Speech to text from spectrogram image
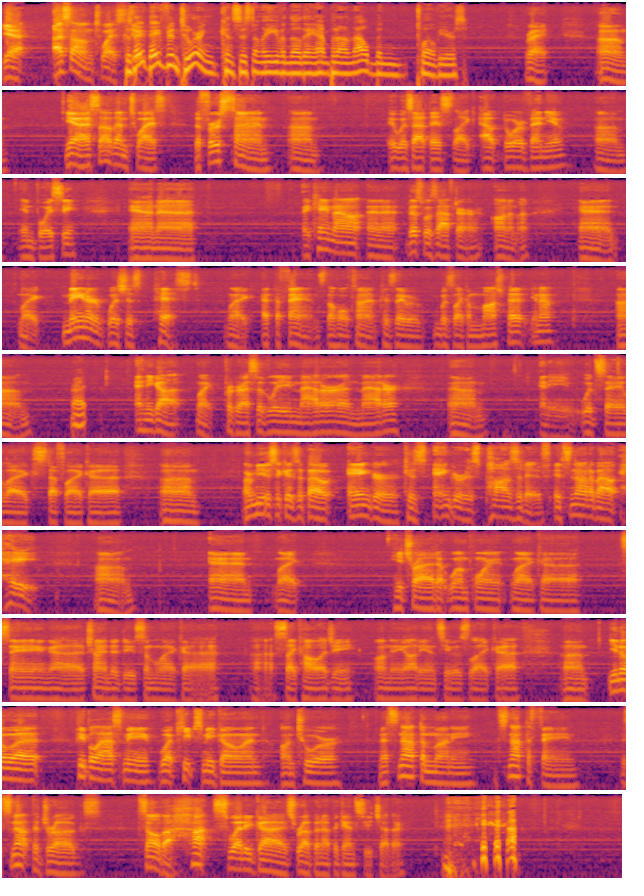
Yeah, I saw them twice because they they've been touring consistently, even though they haven't put out an album in twelve years. Right. Um, yeah, I saw them twice. The first time, um, it was at this like outdoor venue um, in Boise, and uh, they came out, and uh, this was after Ænima, and like Maynard was just pissed, like at the fans the whole time because they were was like a mosh pit, you know. Um, Right? and he got like progressively madder and madder um, and he would say like stuff like uh, um, our music is about anger because anger is positive. It's not about hate. Um, and like he tried at one point like uh, saying, uh, trying to do some like uh, uh, psychology on the audience. He was like, uh, um, you know what? People ask me what keeps me going on tour, and it's not the money, it's not the fame, it's not the drugs, it's all the hot, sweaty guys rubbing up against each other.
